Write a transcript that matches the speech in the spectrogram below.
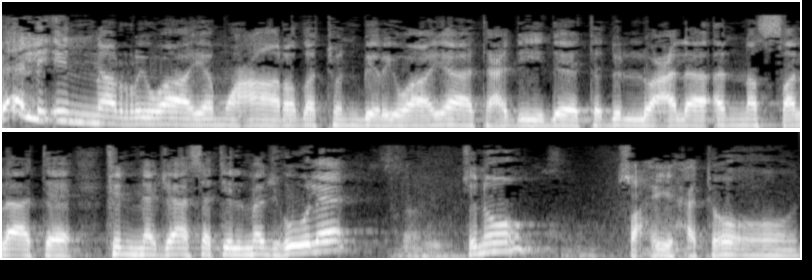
بل إن الرواية معارضة بروايات عديدة تدل على أن الصلاة في النجاسة المجهولة. شنو؟ صحيحة.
